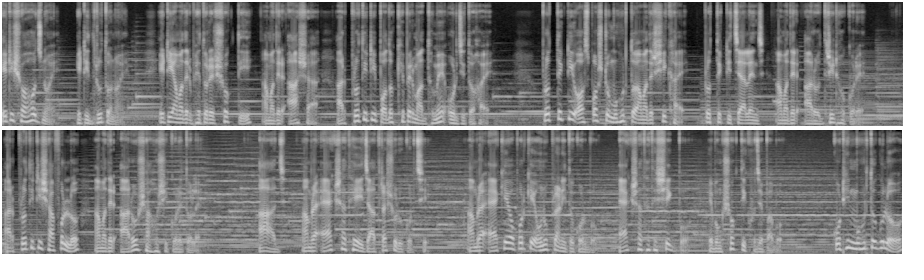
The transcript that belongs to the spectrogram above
এটি সহজ নয়, এটি দ্রুত নয়। এটি আমাদের ভেতরের শক্তি, আমাদের আশা আর প্রতিটি পদক্ষেপের মাধ্যমে অর্জিত হয়। প্রত্যেকটি অস্পষ্ট মুহূর্ত আমাদের শিখায়, প্রত্যেকটি চ্যালেঞ্জ আমাদের আরও দৃঢ় করে, আর প্রতিটি সাফল্য আমাদের আরও সাহসী করে তোলে। আজ আমরা একসাথে এই যাত্রা শুরু করছি। আমরা একে অপরকে অনুপ্রাণিত করব একসাথে শিখব এবং শক্তি খুঁজে পাব। কঠিন মুহূর্তগুলো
